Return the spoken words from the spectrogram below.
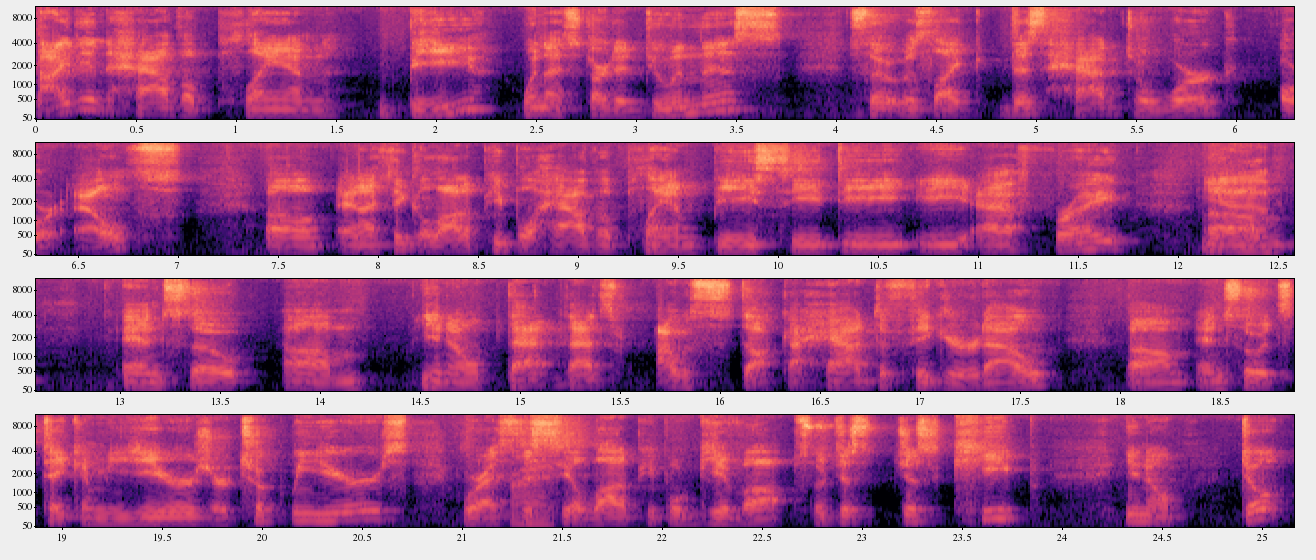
I didn't have a plan B when I started doing this, so it was like this had to work or else. Um, and I think a lot of people have a plan B, C, D, E, F, right? Yeah. Um, and so um, you know that that's I was stuck. I had to figure it out. Um, and so it's taken me years or took me years Whereas I right. just see a lot of people give up. So just just keep, you know, don't.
